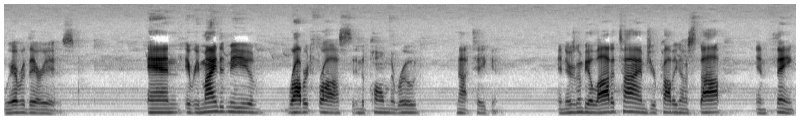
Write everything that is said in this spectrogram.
wherever there is. And it reminded me of Robert Frost in the poem The Road Not Taken. And there's going to be a lot of times you're probably going to stop and think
